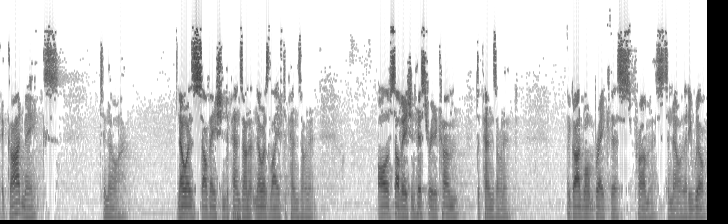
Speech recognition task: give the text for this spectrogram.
that God makes to Noah. Noah's salvation depends on it, Noah's life depends on it. All of salvation history to come depends on it. That God won't break this promise to Noah, that He will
